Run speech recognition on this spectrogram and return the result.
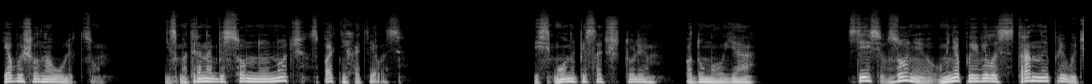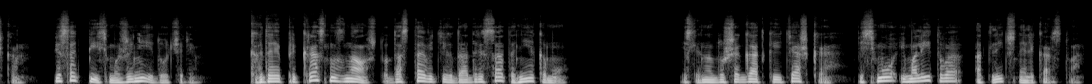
Я вышел на улицу. Несмотря на бессонную ночь, спать не хотелось. Письмо написать, что ли?» — подумал я. Здесь, в зоне, у меня появилась странная привычка — писать письма жене и дочери, когда я прекрасно знал, что доставить их до адресата некому. Если на душе гадко и тяжко, письмо и молитва — отличное лекарство.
